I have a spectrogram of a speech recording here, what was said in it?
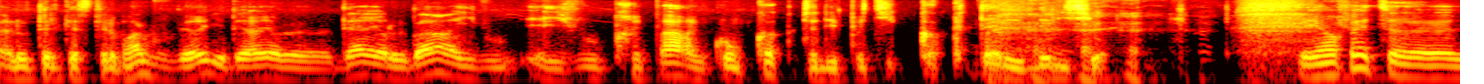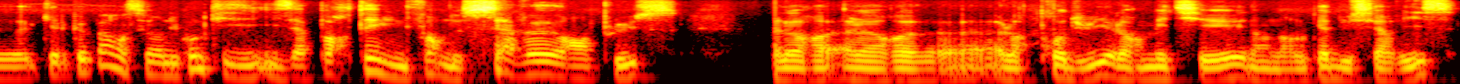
à l'hôtel Castelbrac, vous verrez, il est derrière le, derrière le bar et il, vous, et il vous prépare, il concocte des petits cocktails délicieux. Et en fait, euh, quelque part, on s'est rendu compte qu'ils apportaient une forme de saveur en plus à leurs euh, produits, à leur métier, dans, dans, le cadre du service.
